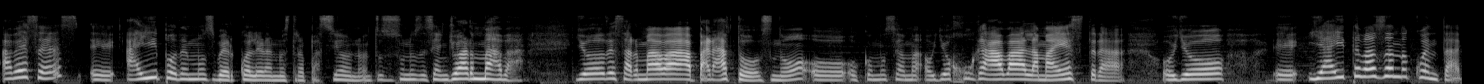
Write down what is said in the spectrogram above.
a veces eh, ahí podemos ver cuál era nuestra pasión, ¿no? Entonces unos decían, yo armaba, yo desarmaba aparatos, ¿no? O, o cómo se llama, o yo jugaba a la maestra, o yo... eh, y ahí te vas dando cuenta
